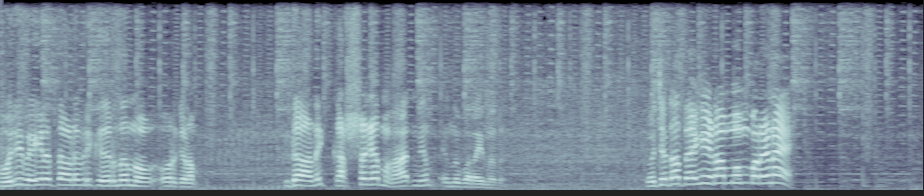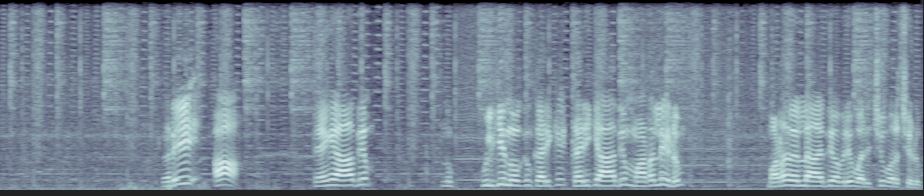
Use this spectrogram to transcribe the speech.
പൊരി വെയിലത്താണ് ഇവർ കയറുന്നതെന്ന് ഓർക്കണം. ഇതാണ് കർഷക മഹാത്മ്യം എന്ന് പറയുന്നത്. ചേട്ടാ തേങ്ങ ഇടാൻ പോകും പറയണേ. റെഡി? ആ തേങ്ങ ആദ്യം കുലുക്കി നോക്കും. കരിക്ക് കരിക്ക് ആദ്യം മടലിടും. മടലെല്ലാം ആദ്യം അവർ വലിച്ചു പറിച്ചിടും.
